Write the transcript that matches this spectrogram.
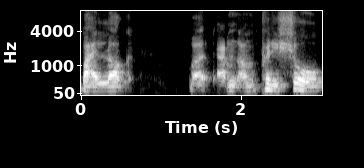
by luck, but I'm I'm pretty sure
